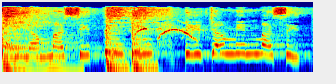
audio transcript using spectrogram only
Saya masih tinggi, dijamin masih tinggi,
